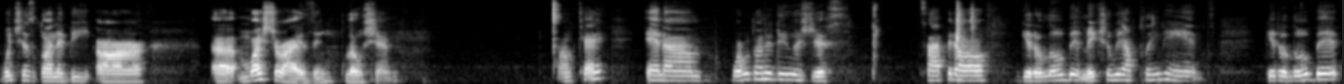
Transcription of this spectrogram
which is going to be our uh, moisturizing lotion. Okay, and um, what we're going to do is just top it off, get a little bit, make sure we have clean hands, get a little bit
